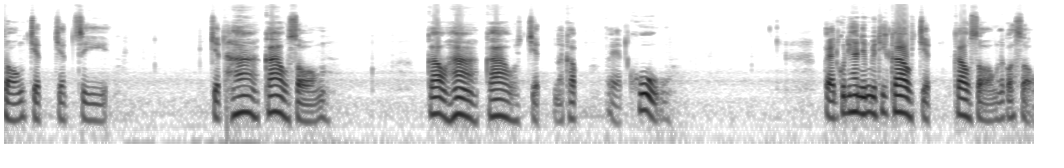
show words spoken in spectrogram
สองเจ็ดเจ็ดสี่เจ็ดห้าเก้าสอง เจ็ดเจ็ดสี่เจ็ดห้าเก้าห้าเก้าเจ็ดนะครับแปดคู่แปดคู่ที่ให้เน้นไปที่เก้าเจ็ดเก้าสองแล้วก็สอง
